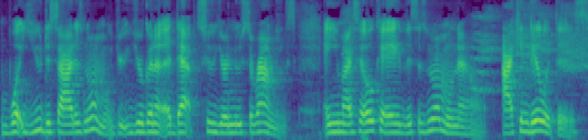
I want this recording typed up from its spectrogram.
what you decide is normal. You're, you're gonna adapt to your new surroundings. And you might say okay this is normal now. I can deal with this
